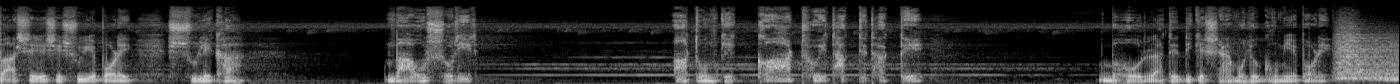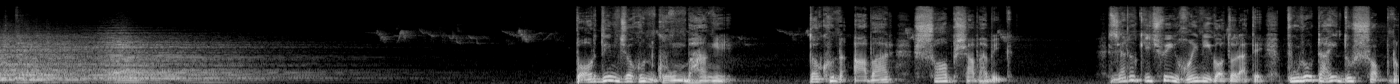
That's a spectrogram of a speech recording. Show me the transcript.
পাশে এসে শুয়ে পড়ে সুলেখা বাউর শরীর। আতঙ্কে কাঠ হয়ে থাকতে থাকতে ভোর রাতের দিকে শ্যামলও ঘুমিয়ে পড়ে। পরদিন যখন ঘুম ভাঙে, তখন আবার সব স্বাভাবিক। যেন কিছুই হয়নি গত রাতে, পুরোটাই দুঃস্বপ্ন।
